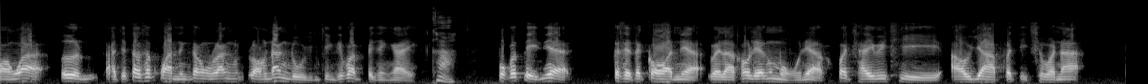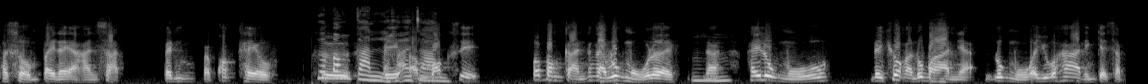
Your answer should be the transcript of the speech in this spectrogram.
มองว่าเอออาจจะต้องสักวันหนึ่งต้องลองลองนั่งดูจริง ๆ ที่ว่าเป็นยังไงค่ะ ปกติเนี่ยเกษตรกรเนี่ย เวลาเขาเลี้ยงหมูเนี่ยเขาก็ใช้วิธีเอายาปฏิชีวนะ ผสมไปในอาหารสัตว์ เป็นแบบค็อกเทล เพื่อป้องกันเหรอมีคะอาจารบ็อ กย์ซิเพื่อป้องกันตั้งแต่ลูกหมูเลยอือฮึนะให้ลูกหมูในช่วงอนุบาลเนี่ยลูกหมูอายุห้าถึงเจ็ดสัป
